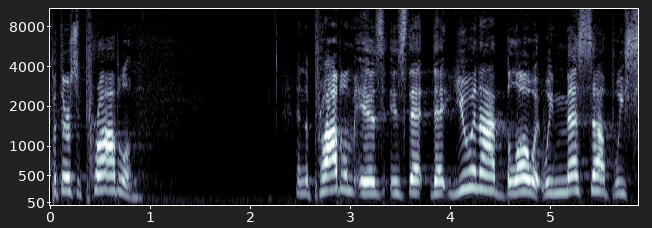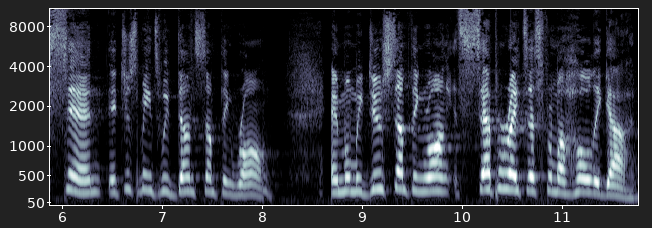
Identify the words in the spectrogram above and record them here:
But there's a problem. And the problem is, is that, that you and I blow it. We mess up. We sin. It just means we've done something wrong. And when we do something wrong, it separates us from a holy God.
